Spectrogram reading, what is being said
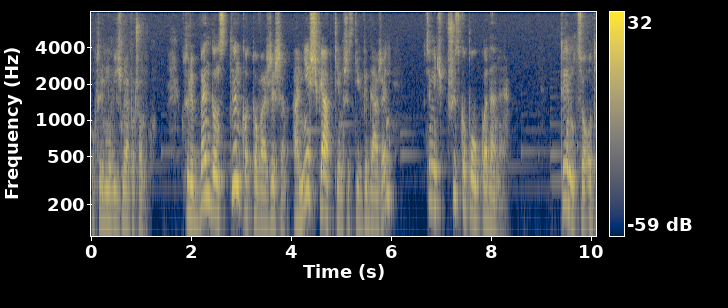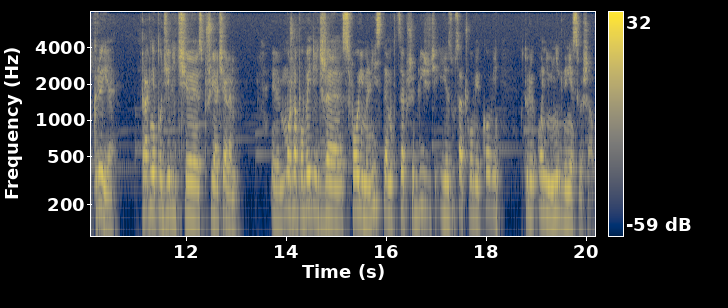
o którym mówiliśmy na początku, który będąc tylko towarzyszem, a nie świadkiem wszystkich wydarzeń, chce mieć wszystko poukładane. Tym, co odkryje, pragnie podzielić się z przyjacielem. Y, można powiedzieć, że swoim listem chce przybliżyć Jezusa człowiekowi, który o nim nigdy nie słyszał.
